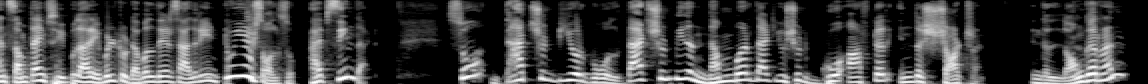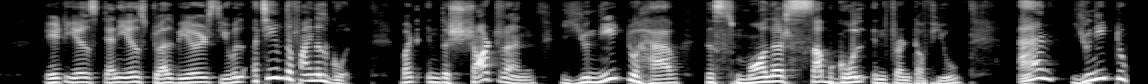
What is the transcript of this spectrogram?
And sometimes people are able to double their salary in two years also. I have seen that. So that should be your goal. That should be the number that you should go after in the short run. In the longer run, 8 years, 10 years, 12 years, you will achieve the final goal. But in the short run, you need to have the smaller sub goal in front of you. And you need to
